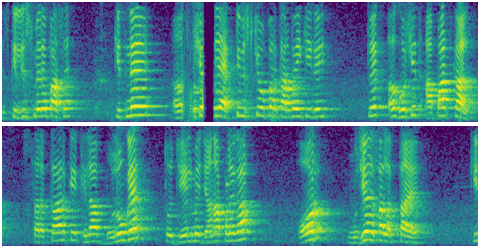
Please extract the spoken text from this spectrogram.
इसकी लिस्ट मेरे पास है। कितने सोशल मीडिया एक्टिविस्ट के ऊपर कार्रवाई की गई। तो एक अघोषित आपातकाल, सरकार के खिलाफ बोलोगे तो जेल में जाना पड़ेगा। और मुझे ऐसा लगता है कि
